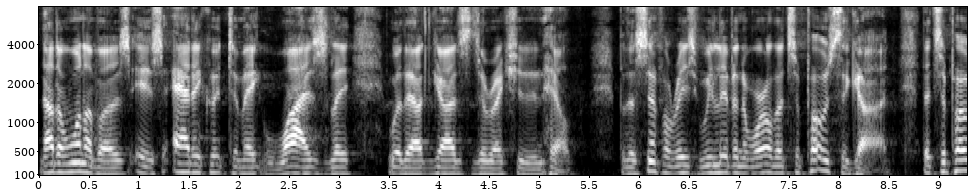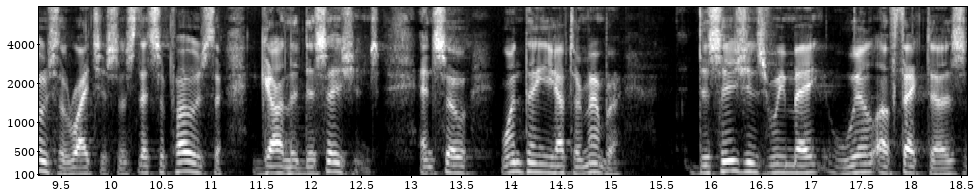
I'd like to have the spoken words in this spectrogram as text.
not a one of us, is adequate to make wisely without God's direction and help. For the simple reason we live in a world that's opposed to God, that's opposed to righteousness, that's opposed to godly decisions. And so, one thing you have to remember decisions we make will affect us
